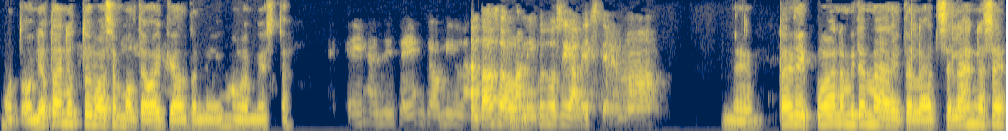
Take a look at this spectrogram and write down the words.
Mutta on jotain juttuja vasemmalta ja oikealta niin molemmista. Eihän siis eihän se ole millään tasolla niin kuin sosialistinen maa. Ne. Tai riippuu aina miten määritellään. Että se lähinnä se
